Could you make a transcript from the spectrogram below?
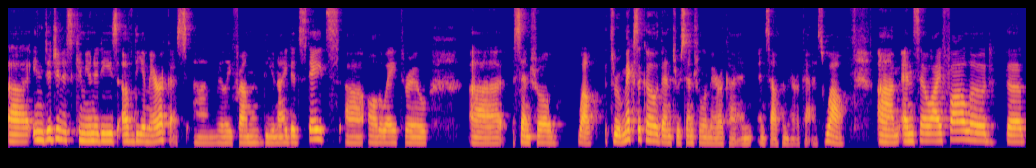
uh, indigenous communities of the Americas, um, really from the United States uh, all the way through uh, Central, well, through Mexico, then through Central America and, and South America as well. Um, and so I followed the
